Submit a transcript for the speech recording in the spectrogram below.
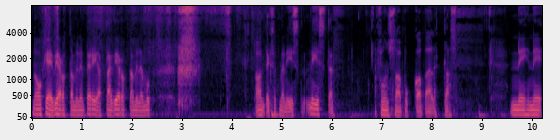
no okei, vierottaminen periaatteessa vierottaminen, mutta anteeksi, että mä niistä, niistä flunssaa pukkaa päälle taas. Niin, niin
